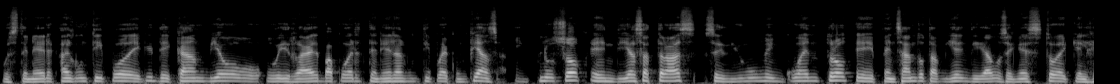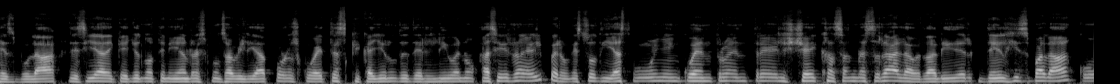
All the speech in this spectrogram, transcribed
pues tener algún tipo de, de cambio o Israel va a poder tener algún tipo de confianza. Incluso en días atrás se dio un encuentro eh, pensando también, digamos, en esto de que el Hezbollah decía de que ellos no tenían responsabilidad por los cohetes que cayeron desde el Líbano hacia Israel, pero en estos días hubo un encuentro entre el Sheikh Hassan Nasrallah, ¿verdad? Líder del Hezbollah, con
